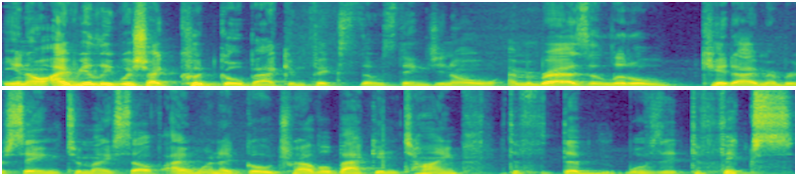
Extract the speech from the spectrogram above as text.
you know, I really wish I could go back and fix those things. You know, I remember as a little kid, I remember saying to myself, I want to go travel back in time to the what was it to fix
